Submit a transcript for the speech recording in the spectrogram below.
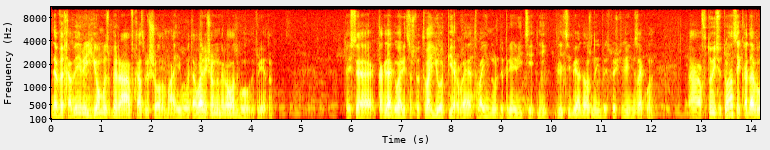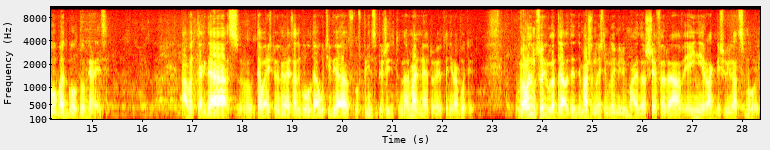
вехаверы йомус бера в хазвешолом, а его товарищ, он умирал от голода при этом. То есть, э, когда говорится, что твое первое, твои нужды приоритетней для тебя должны быть с точки зрения закона, в той ситуации, когда вы оба от голода умираете. А вот когда товарищ умирает от голода, а у тебя в принципе жизнь-то нормальная, то это не работает. Валодом цорила дал, демаша носим лой милимайда, шефа рав, эйни рак бишвиль отсмой.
